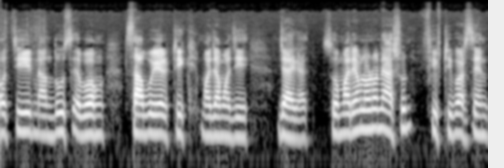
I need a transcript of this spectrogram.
হচ্ছি নান্দুস এবং সাবওয়ের ঠিক মাঝামাঝি জায়গায়। সো মারিয়াম লন্ডনে আসুন ফিফটি পার্সেন্ট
